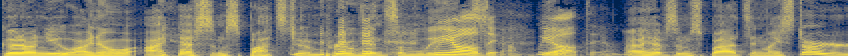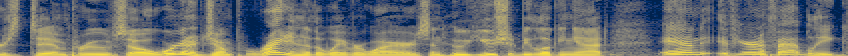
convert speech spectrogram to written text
good on you i know i have some spots to improve in some leagues We all do. We Yeah. all do. i have some spots in my starters to improve so we're going to jump right into the waiver wires and who you should be looking at and if you're in a FAAB league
